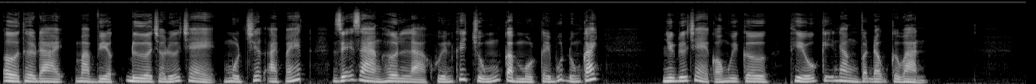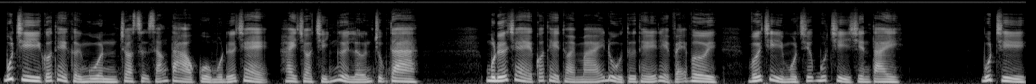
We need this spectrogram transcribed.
ở thời đại mà việc đưa cho đứa trẻ một chiếc iPad dễ dàng hơn là khuyến khích chúng cầm một cây bút đúng cách, những đứa trẻ có nguy cơ thiếu kỹ năng vận động cơ bản. Bút chì có thể khởi nguồn cho sự sáng tạo của một đứa trẻ hay cho chính người lớn chúng ta. Một đứa trẻ có thể thoải mái đủ tư thế để vẽ vời với chỉ một chiếc bút chì trên tay. Bút chì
